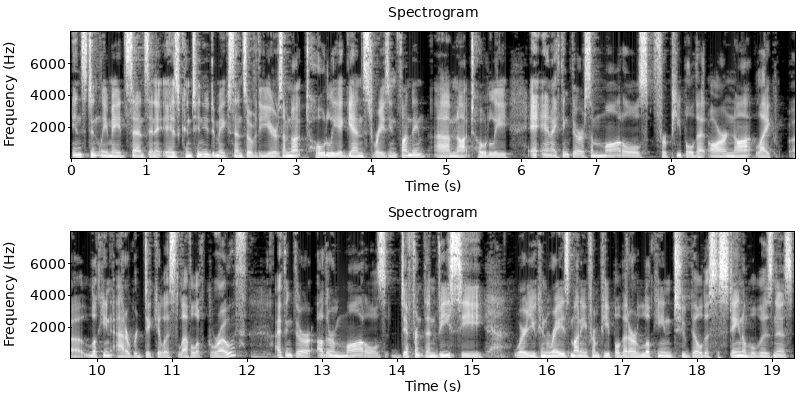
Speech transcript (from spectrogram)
instantly made sense and it has continued to make sense over the years. I'm not totally against raising funding. I'm not totally, and, I think there are some models for people that are not like uh, looking at a ridiculous level of growth. I think there are other models different than VC where you can raise money from people that are looking to build a sustainable business,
